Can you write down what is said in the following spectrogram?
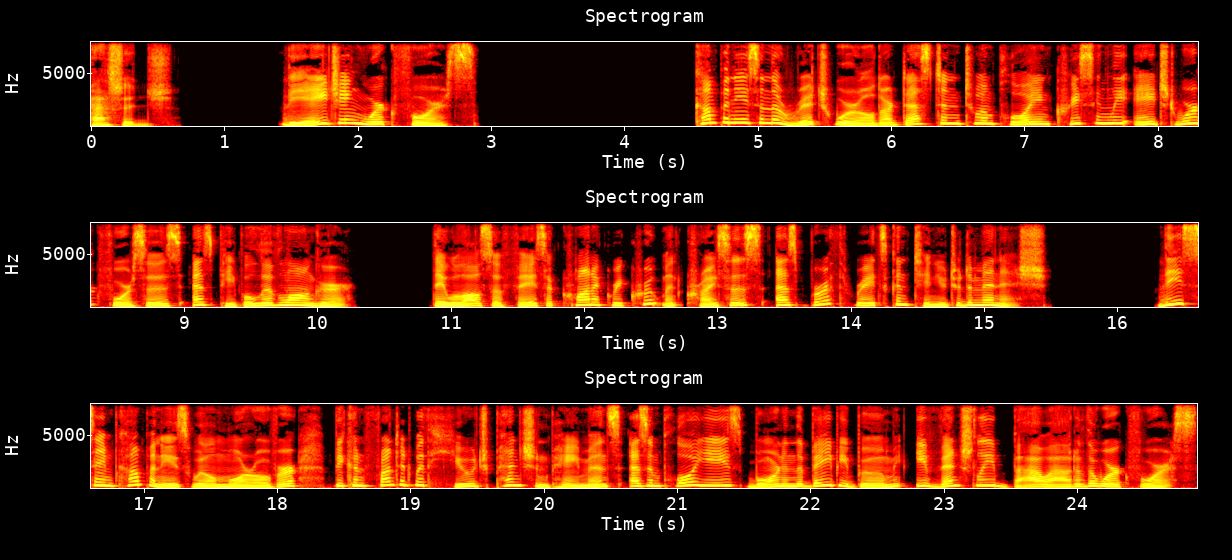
Passage. The aging workforce. Companies in the rich world are destined to employ increasingly aged workforces as people live longer. They will also face a chronic recruitment crisis as birth rates continue to diminish. These same companies will, moreover, be confronted with huge pension payments as employees born in the baby boom eventually bow out of the workforce.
